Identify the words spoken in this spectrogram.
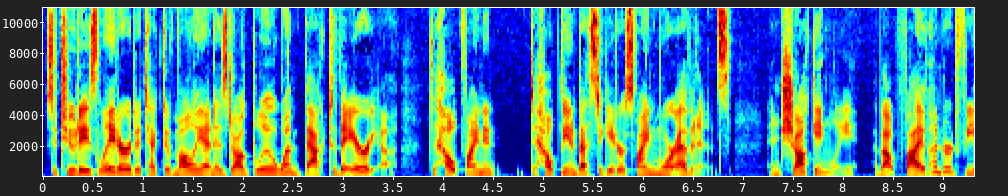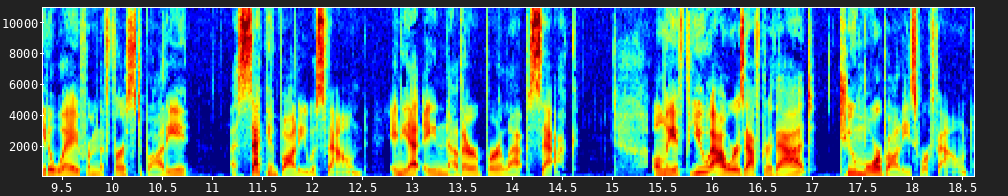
So, two days later, Detective Mallia and his dog Blue went back to the area to help find to help the investigators find more evidence. And shockingly, about 500 feet away from the first body, a second body was found in yet another burlap sack. Only a few hours after that, two more bodies were found.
